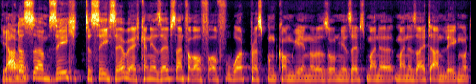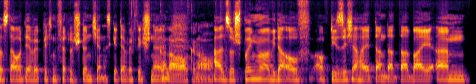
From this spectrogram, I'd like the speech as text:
Ja, das ähm, sehe ich, das sehe ich selber. Ich kann ja selbst einfach auf, auf WordPress.com gehen oder so und mir selbst meine, meine Seite anlegen und das dauert ja wirklich ein Viertelstündchen. Es geht ja wirklich schnell. Genau, genau. Also springen wir mal wieder auf, auf die Sicherheit dann da, dabei. Ähm,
